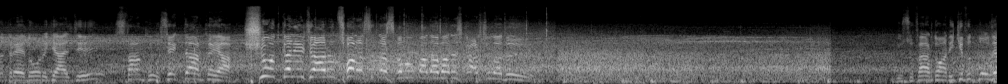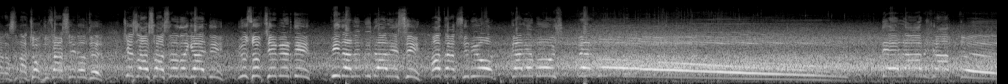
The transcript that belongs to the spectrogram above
Öndre'ye doğru geldi. Stanku sekti arkaya. Şut kaleci Harun sonrasında savunmada Barış karşıladı. Yusuf Erdoğan iki futbolcu arasında çok güzel sıyrıldı. Ceza sahasına da geldi. Yusuf çevirdi. Vidal'in müdahalesi. Atak sürüyor. Kale boş ve gol! Delarj attı.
